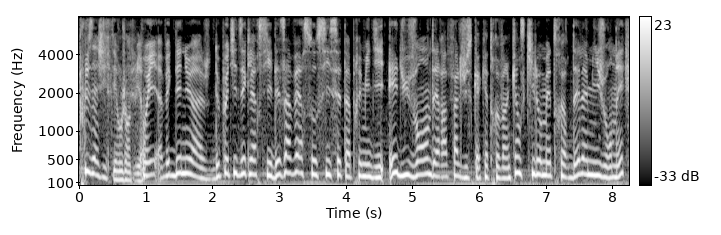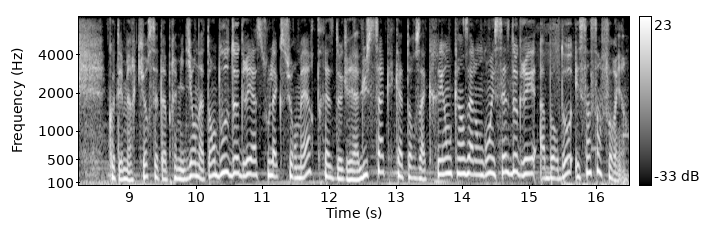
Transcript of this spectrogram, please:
plus agité aujourd'hui. Hein. Oui, avec des nuages, de petites éclaircies, des averses aussi cet après-midi et du vent, des rafales jusqu'à 95 km heure dès la mi-journée. Côté Mercure, cet après-midi, on attend 12 degrés à Soulac-sur-Mer, 13 degrés à Lussac, 14 à Créon, 15 à Langon et 16 degrés à Bordeaux et Saint-Symphorien.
